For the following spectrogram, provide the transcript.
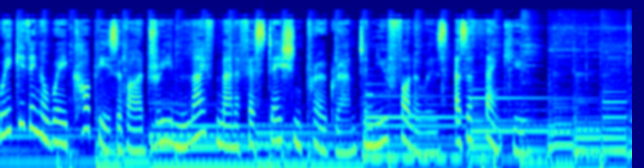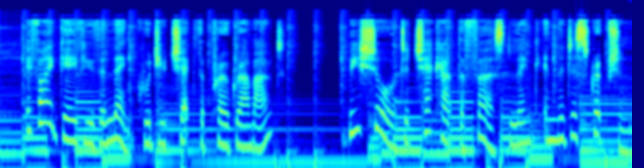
We're giving away copies of our Dream Life Manifestation program to new followers as a thank you. If I gave you the link, would you check the program out? Be sure to check out the first link in the description.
